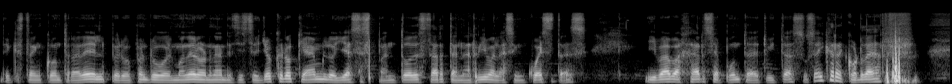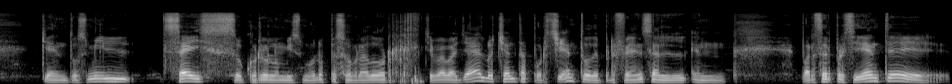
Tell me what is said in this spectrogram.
de que está en contra de él, pero por ejemplo el Monero Hernández dice, yo creo que AMLO ya se espantó de estar tan arriba en las encuestas y va a bajarse a punta de tuitazos. Hay que recordar que en 2006 ocurrió lo mismo. López Obrador llevaba ya el 80% de preferencia en, para ser presidente.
